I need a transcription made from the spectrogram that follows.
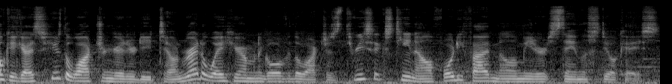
Okay guys, here's the watch in greater detail, and right away here I'm gonna go over the watch's 316L 45mm stainless steel case.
